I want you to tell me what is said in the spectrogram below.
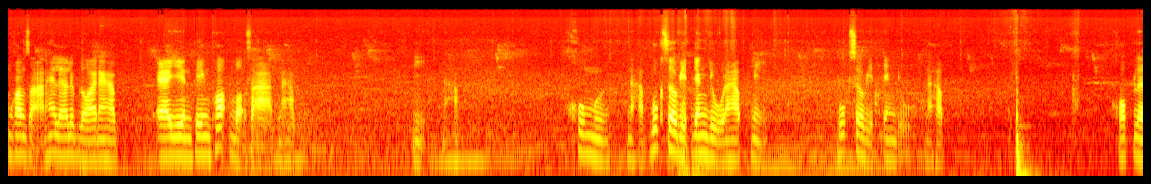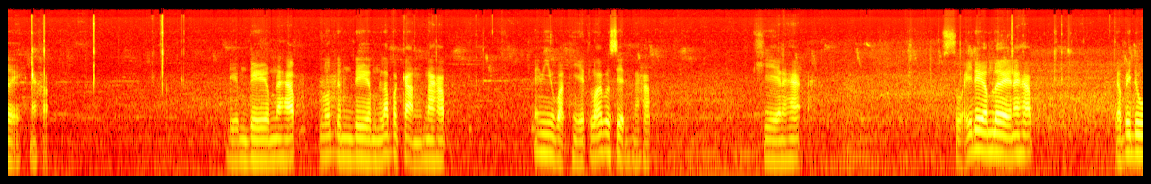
ำความสะอาดให้แล้วเรียบร้อยนะครับแอร์เย็นเพียงเพราะเบาะสะอาดนะครับ นี่นะครับ คู่มือนะครับบุ๊กเซอร์วิสยังอยู่นะครับนี่บุ๊กเซอร์วิสยังอยู่นะครับ ครบเลยนะครับ เดิมๆนะครับ รถเดิมๆรับประกันนะครับ ไม่มีอุบัติเหตุร้อยเปอร์เซ็นต์นะครับโอเคนะฮะสวยเดิมเลยนะครับเดี๋ยวไปดู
